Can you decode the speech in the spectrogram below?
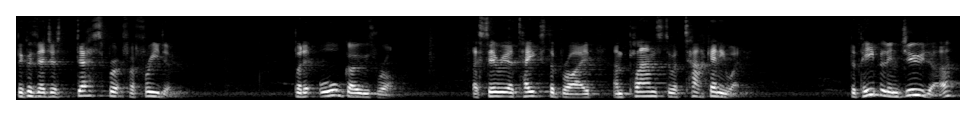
because they're just desperate for freedom. But it all goes wrong. Assyria takes the bribe and plans to attack anyway. The people in Judah,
